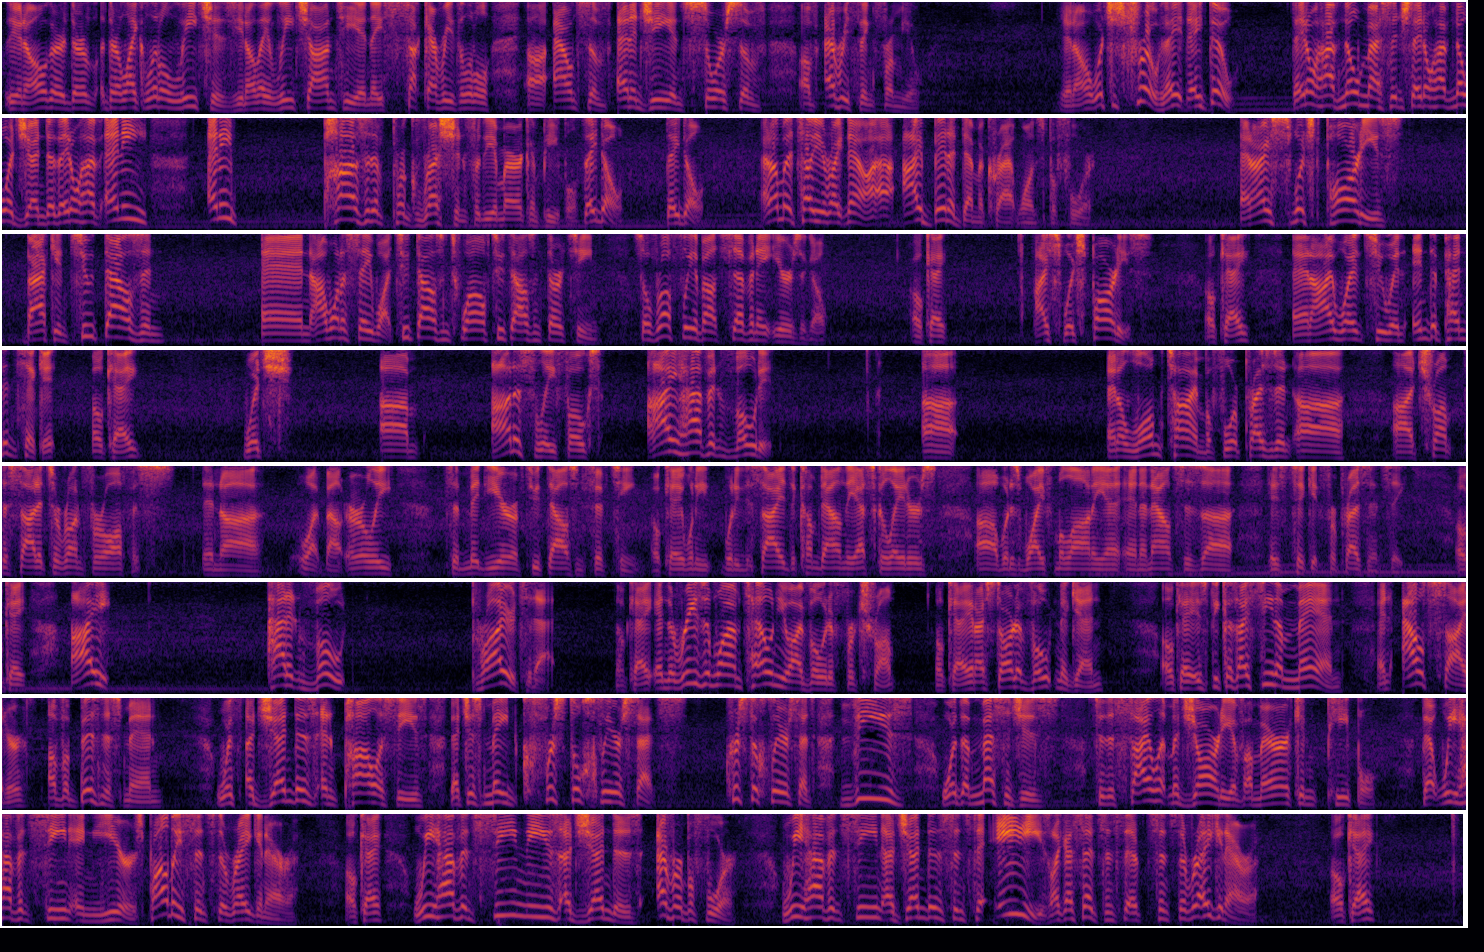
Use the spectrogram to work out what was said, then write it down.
you know, they're they're they're like little leeches. You know, they leech onto you and they suck every little uh, ounce of energy and source of of everything from you. You know, which is true. They they do. They don't have no message. They don't have no agenda. They don't have any any positive progression for the American people. They don't. They don't. And I'm going to tell you right now, I, I've been a Democrat once before. And I switched parties back in 2000 and I want to say what, 2012, 2013. So roughly about seven, eight years ago. Okay. I switched parties. Okay. And I went to an independent ticket. Okay. Which, um, honestly, folks, I haven't voted uh, in a long time before President uh, uh, Trump decided to run for office in uh, what about early to mid-year of 2015. Okay, when he when he decided to come down the escalators uh, with his wife Melania and announces his uh, his ticket for presidency. Okay, I hadn't vote prior to that. Okay, and the reason why I'm telling you I voted for Trump, okay, and I started voting again, okay, is because I seen a man, an outsider of a businessman with agendas and policies that just made crystal clear sense. Crystal clear sense. These were the messages to the silent majority of American people that we haven't seen in years, probably since the Reagan era. Okay? We haven't seen these agendas ever before. We haven't seen agendas since the 80s, like I said, since the since the Reagan era. Okay?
